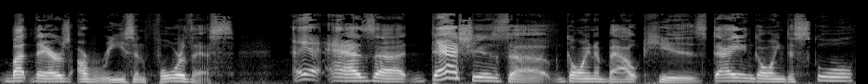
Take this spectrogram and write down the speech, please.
But there's a reason for this. As uh, Dash is uh, going about his day and going to school,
